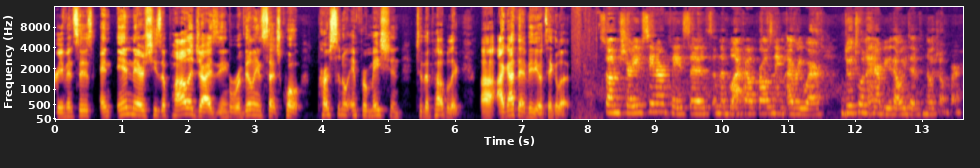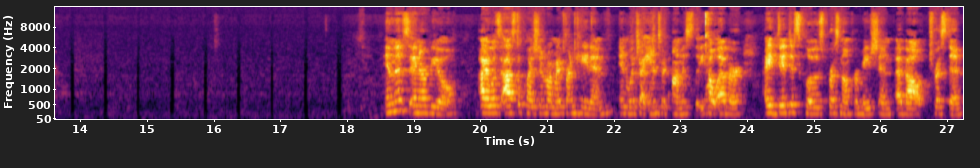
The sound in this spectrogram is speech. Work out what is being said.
grievances. And in there, she's apologizing for revealing such, quote, personal information to the public. Uh, I got that video. Take a look. So I'm sure you've seen our faces and the blackout girl's name everywhere due to an interview that we did with No Jumper. In this interview, I was asked a question by my friend Hayden, in which I answered honestly. However, I did disclose personal information about Tristan,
